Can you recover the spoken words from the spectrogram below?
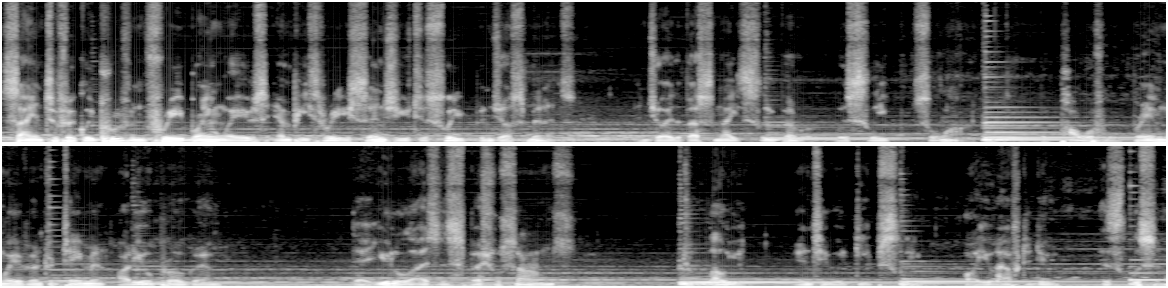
Scientifically proven free brainwaves MP3 sends you to sleep in just minutes. Enjoy the best night's sleep ever with Sleep Salon, powerful brainwave entertainment audio program that utilizes special sounds to lull you into a deep sleep. All you have to do is listen.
